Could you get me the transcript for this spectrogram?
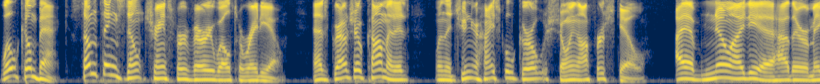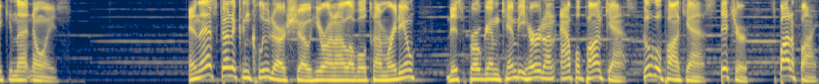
Welcome back. Some things don't transfer very well to radio. As Groucho commented when the junior high school girl was showing off her skill, I have no idea how they were making that noise. And that's going to conclude our show here on I Love Old Time Radio. This program can be heard on Apple Podcasts, Google Podcasts, Stitcher, Spotify,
